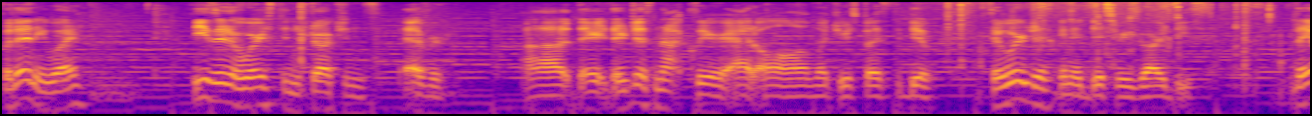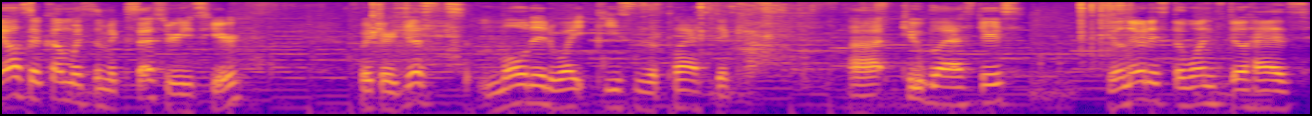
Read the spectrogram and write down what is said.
But anyway, these are the worst instructions ever. Uh, they're, they're just not clear at all on what you're supposed to do. So we're just going to disregard these. They also come with some accessories here, which are just molded white pieces of plastic. Uh, two blasters. You'll notice the one still has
